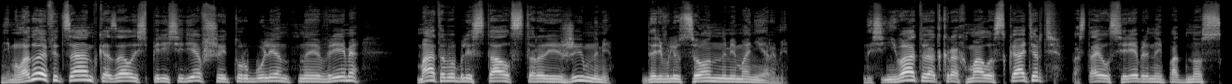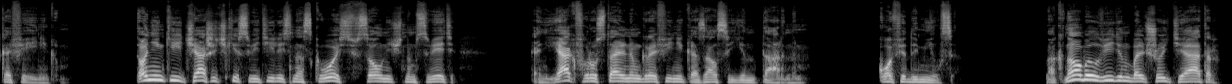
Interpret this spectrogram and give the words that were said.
Немолодой официант, казалось, пересидевший турбулентное время — матово блистал старорежимными, дореволюционными манерами. На синеватую от крахмала скатерть поставил серебряный поднос с кофейником. Тоненькие чашечки светились насквозь в солнечном свете. Коньяк в хрустальном графине казался янтарным. Кофе дымился. В окно был виден большой театр.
